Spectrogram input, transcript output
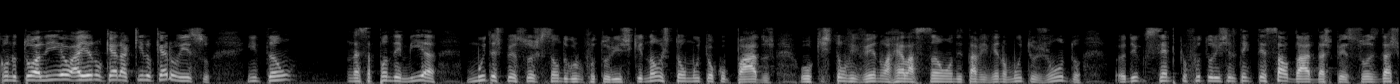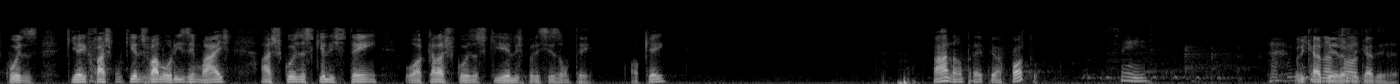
eu estou ali, eu, aí eu não quero aquilo, eu quero isso. Então, nessa pandemia, muitas pessoas que são do grupo futurista, que não estão muito ocupados, ou que estão vivendo uma relação onde está vivendo muito junto, eu digo sempre que o futurista ele tem que ter saudade das pessoas e das coisas, que aí faz com que eles valorizem mais as coisas que eles têm, ou aquelas coisas que eles precisam ter. Ok? Ah, não, peraí, tem uma foto? Sim. Brincadeira, brincadeira.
